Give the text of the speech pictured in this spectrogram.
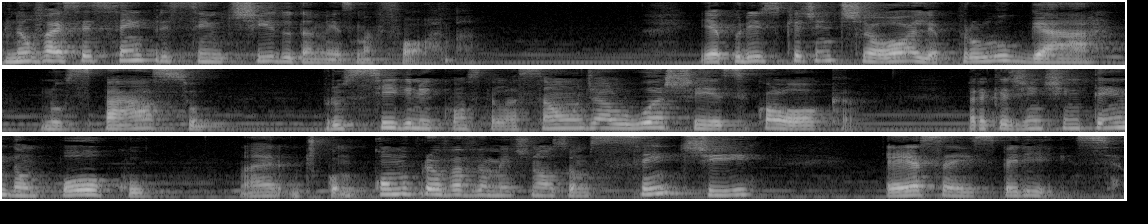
não vai ser sempre sentido da mesma forma. E é por isso que a gente olha para o lugar, no espaço, para o signo e constelação onde a lua cheia se coloca, para que a gente entenda um pouco né, de como, como provavelmente nós vamos sentir essa experiência.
